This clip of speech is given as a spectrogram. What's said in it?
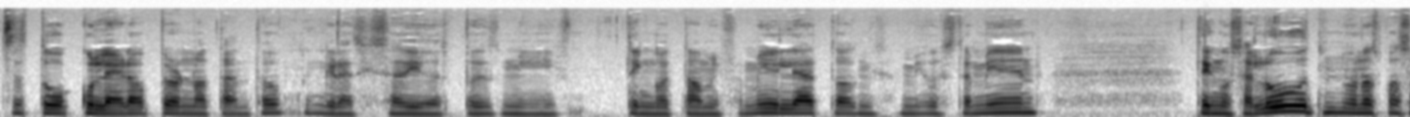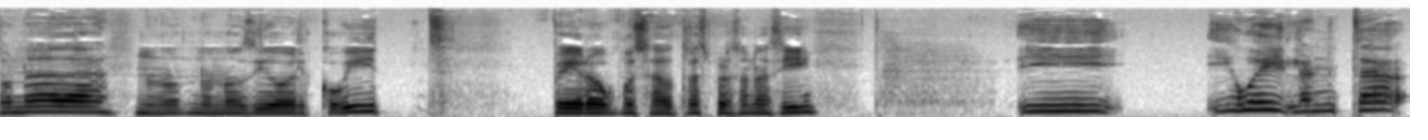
estuvo culero, pero no tanto. Gracias a Dios, pues mi tengo toda mi familia, todos mis amigos también. Tengo salud, no nos pasó nada, no, no nos dio el COVID, pero pues a otras personas sí. Y, y güey, la neta,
